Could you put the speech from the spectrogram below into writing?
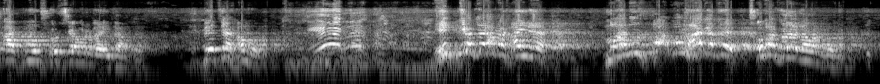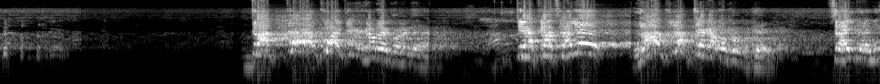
ষাট মন সরষে আমার বাড়িতে আছে। বেচা খাব। করে আমরা খাই না। মানুষ পাগল হয়ে গেছে সভা করে দেওয়ার জন্য ডাক্তার কয় টাকা কামাই করে না? টাকা চালে লাখ লাখ টাকা আমাকে দেয় চাই না, আমি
